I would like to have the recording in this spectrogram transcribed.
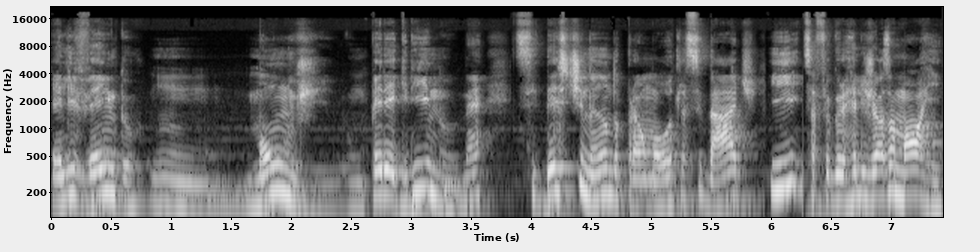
ele vendo um monge um peregrino, né, se destinando para uma outra cidade e essa figura religiosa morre.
